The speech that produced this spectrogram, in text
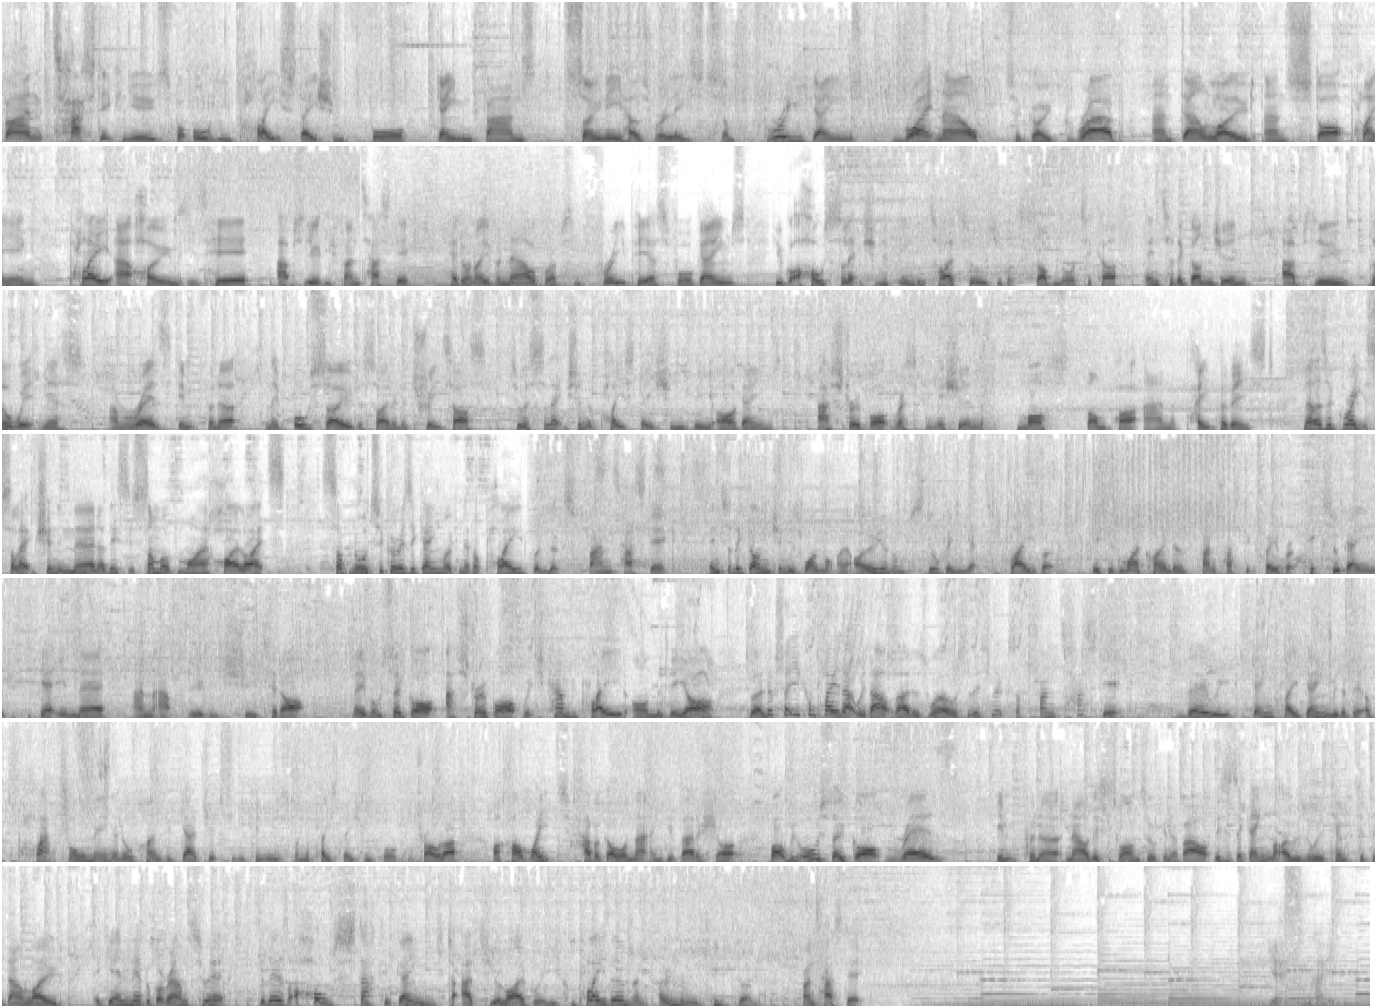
fantastic news for all you PlayStation 4 gaming fans. Sony has released some free games right now to go grab and download and start playing. Play at home is here, absolutely fantastic. Head on over now, grab some free PS4 games. You've got a whole selection of indie titles. You've got Subnautica, Enter the Gungeon, Abzu, The Witness, and Rez Infinite. And they've also decided to treat us to a selection of PlayStation VR games Astrobot Rescue Mission, Moss, Thumper, and Paper Beast. Now, there's a great selection in there. Now, this is some of my highlights. Subnautica is a game I've never played but looks fantastic. Enter the Gungeon is one that I own and I'm still being yet to play, but this is my kind of fantastic favourite pixel game just to get in there and absolutely shoot it up. You've also got Astrobot, which can be played on the VR, but it looks like you can play that without that as well. So this looks a fantastic, varied gameplay game with a bit of platforming and all kinds of gadgets that you can use from the PlayStation 4 controller. I can't wait to have a go on that and give that a shot. But we've also got Rez Infinite. Now, this is what I'm talking about. This is a game that I was always tempted to download. Again, never got around to it. So there's a whole stack of games to add to your library. You can play them and own them and keep them. Fantastic. Yes, mate.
